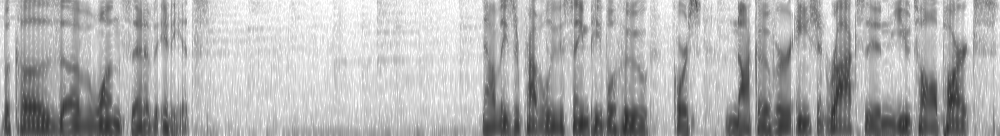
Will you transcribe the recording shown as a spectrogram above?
because of one set of idiots. Now, these are probably the same people who, of course, knock over ancient rocks in Utah parks.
